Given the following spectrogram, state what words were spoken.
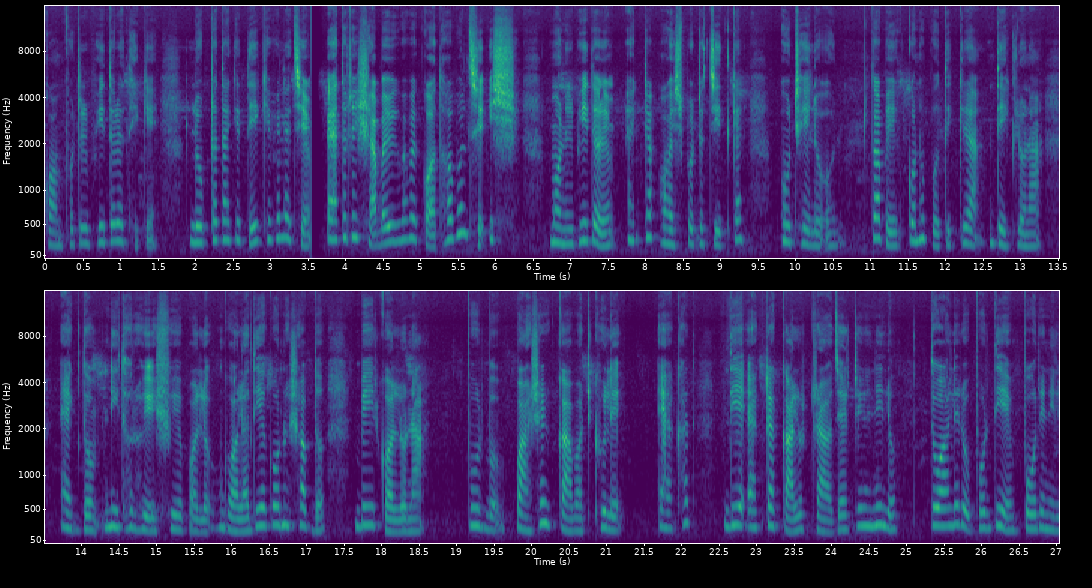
কমফোর্টের ভিতরে থেকে। লোকটা তাকে দেখে ফেলেছে, এতটাই স্বাভাবিকভাবে কথা বলছে, ইস! মনের ভিতরে একটা অস্ফুট চিৎকার উঠে এলো ওর। তবে কোনো প্রতিক্রিয়া দেখল না, একদম নিথর হয়ে শুয়ে পড়ল। গলা দিয়ে কোনো শব্দ বের করল না। পূর্ব পাশের কাবাট খুলে এক হাত দিয়ে একটা কালো ট্রাউজার টেনে নিল। তোয়ালের ওপর দিয়ে পরে নিল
